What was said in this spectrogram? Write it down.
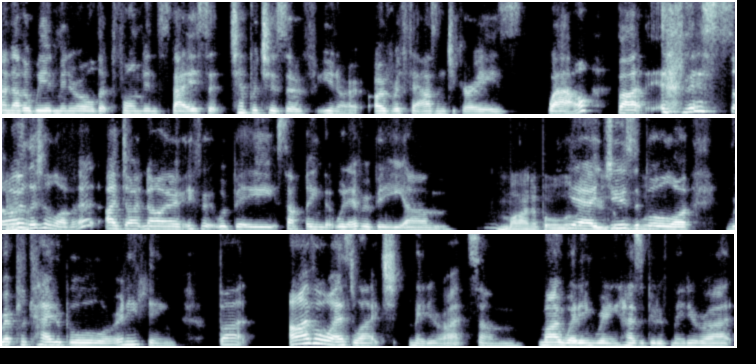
another weird mineral that formed in space at temperatures of, you know, over a thousand degrees. Wow. But there's so little of it. I don't know if it would be something that would ever be um mineable yeah, usable, usable or, or replicatable or anything. But I've always liked meteorites. Um, my wedding ring has a bit of meteorite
